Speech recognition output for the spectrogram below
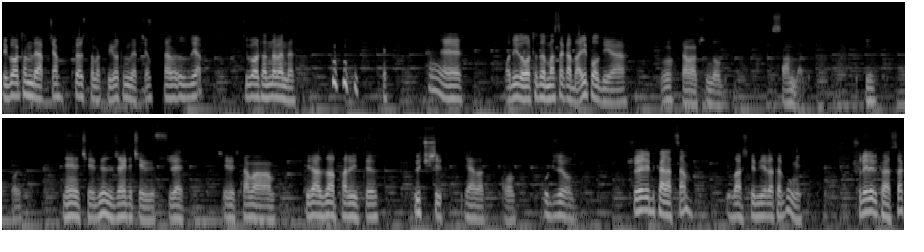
Sigortamı da yapacağım. Söz tanıt sigortamı da yapacağım. Sen hızlı yap. Sigortanı da benden. Evet. O değil ortada masa kaldı. Ayıp oldu ya. Hı, tamam şimdi oldu. İn. Koy. Neyle çeviriyoruz? R'yle çeviriyoruz. Süre. Çevir. Tamam. Biraz daha para gitti. Üç kişi yer var. Tamam. Bu güzel oldu. Şuraya bir tane atsam. Başka bir yere atabilir miyim? Şuraya bir tane atsak.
